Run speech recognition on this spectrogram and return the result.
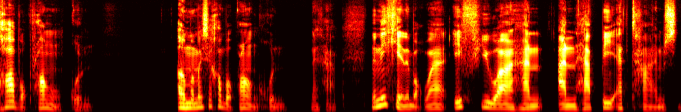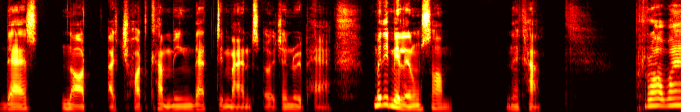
ข้อบกพร่องของคุณ เออมันไม่ใช่ข้อบกพร่องของคุณนะครับในนี้เขียนบอกว่า if you are unhappy at times that's not a shortcoming that demands urgent repair ไม่ได้มีอะไรต้องซ่อมนะครับ เพราะว่า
